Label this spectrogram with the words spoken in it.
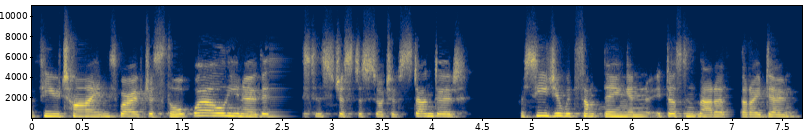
a few times where i've just thought well you know this this is just a sort of standard procedure with something and it doesn't matter that i don't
